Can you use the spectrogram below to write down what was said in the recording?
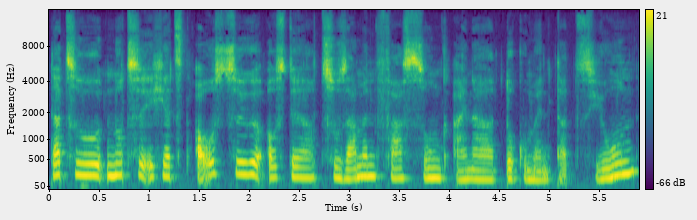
Dazu nutze ich jetzt Auszüge aus der Zusammenfassung einer Dokumentation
